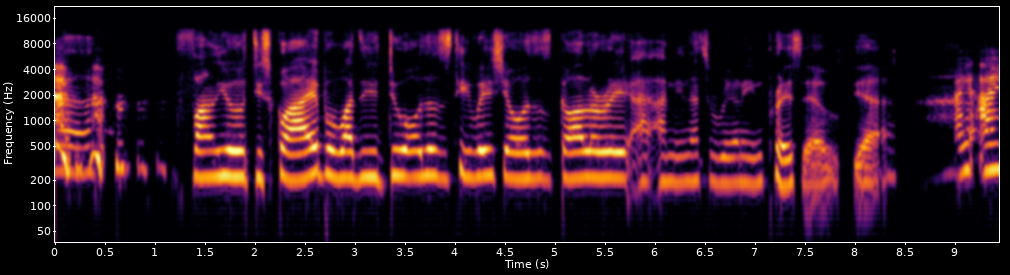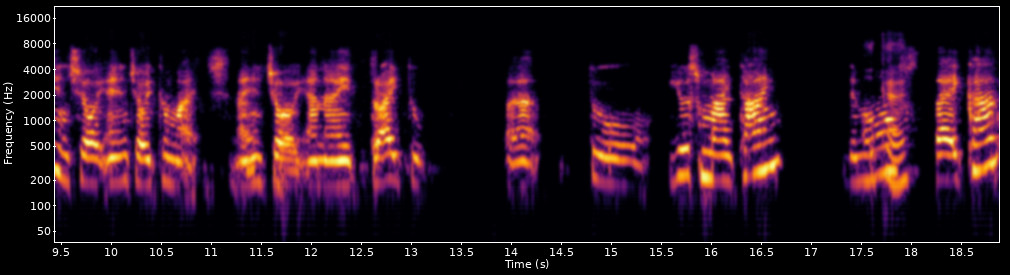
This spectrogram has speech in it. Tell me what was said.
Uh, Fun you describe what you do, all those TV shows, gallery. I, I mean, that's really impressive. Yeah. I, I enjoy, I enjoy too much. I enjoy, and I try to uh, to use my time the Okay. most I can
